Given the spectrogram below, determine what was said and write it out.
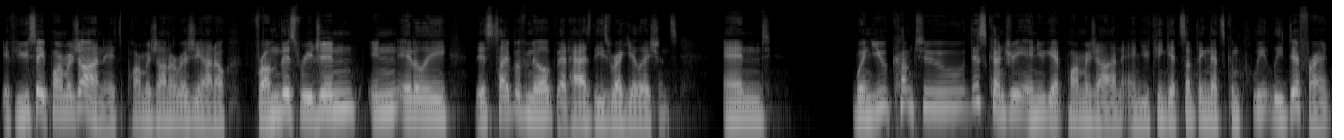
if you say Parmesan, it's Parmigiano Reggiano from this region in Italy, this type of milk that has these regulations. And when you come to this country and you get Parmesan and you can get something that's completely different,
